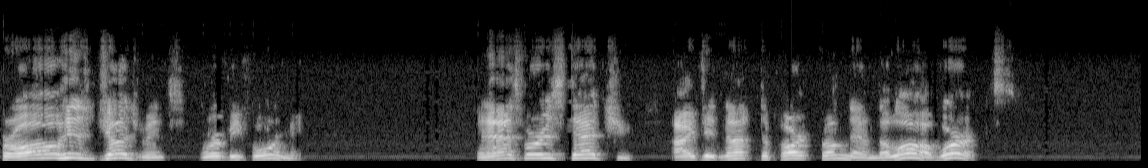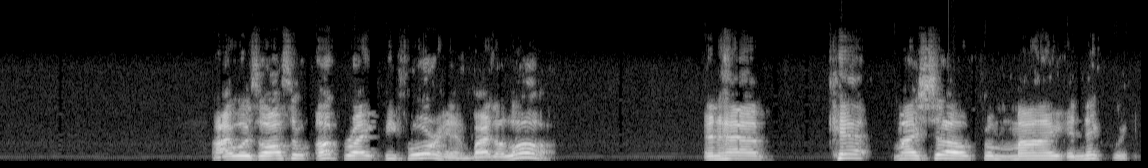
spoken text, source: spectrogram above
For all his judgments were before me. And as for his statutes, I did not depart from them. The law works. I was also upright before him by the law and have kept myself from my iniquity.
